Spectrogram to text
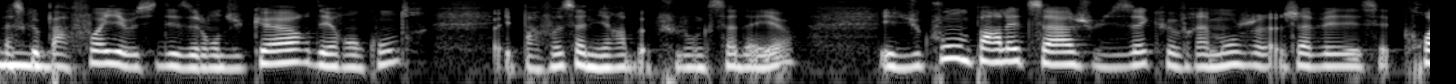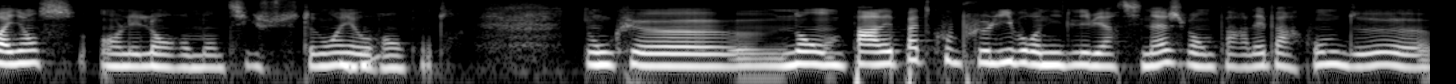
parce que Mm. parfois il y a aussi des élans du cœur, des rencontres, et parfois ça n'ira pas plus loin que ça d'ailleurs. Et du coup, on parlait de ça. Je lui disais que vraiment j'avais cette croyance en l'élan romantique justement et aux Mhm. rencontres. Donc euh, non, on parlait pas de couple libre ni de libertinage, mais on parlait par contre de euh,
